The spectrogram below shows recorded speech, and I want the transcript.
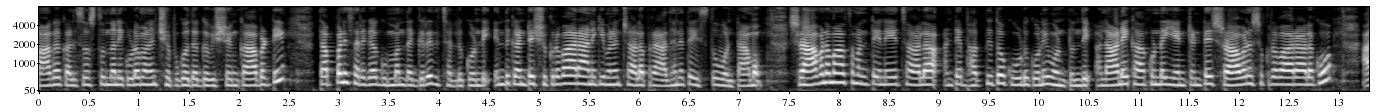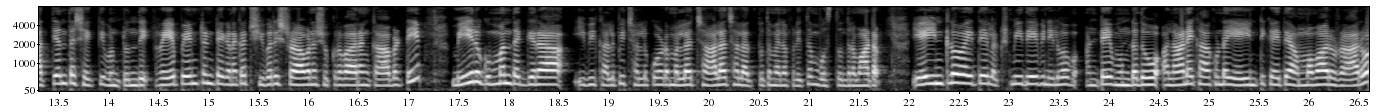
బాగా కలిసి వస్తుందని కూడా మనం చెప్పుకోదగ్గ విషయం కాబట్టి తప్పనిసరిగా గుమ్మం దగ్గర ఇది చల్లుకోండి. ఎందుకంటే శుక్రవారానికి మనం చాలా ప్రాధాన్యత ఇస్తూ ఉంటాము. శ్రావణ మాసం అంటేనే చాలా అంటే భక్తితో కూడుకొని ఉంటుంది. అలానే కాకుండా ఏంటంటే శ్రావణ శుక్రవారాలకు అత్యంత శక్తి ఉంటుంది. రేపేంటంటే కనుక చివరి శ్రావణ శుక్రవారం కాబట్టి మీరు గుమ్మం దగ్గర ఇవి కలిపి చల్లుకోవడం వల్ల చాలా చాలా అద్భుతమైన ఫలితం వస్తుందన్నమాట. ఏ ఇంట్లో అయితే లక్ష్మీదేవి నిల్వ అంటే ఉండదో అలానే కాకుండా ఏ ఇంటికి అయితే అమ్మవారు రారో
